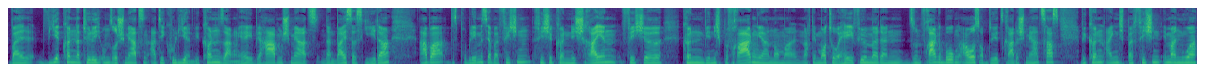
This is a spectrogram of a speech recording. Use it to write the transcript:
weil wir können natürlich unsere Schmerzen artikulieren. Wir können sagen, hey, wir haben Schmerz, dann weiß das jeder. Aber das Problem ist ja bei Fischen, Fische können nicht schreien, Fische können wir nicht befragen, ja nochmal nach dem Motto, hey, füll mir dann so einen Fragebogen aus, ob du jetzt gerade Schmerz hast. Wir können eigentlich bei Fischen immer nur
